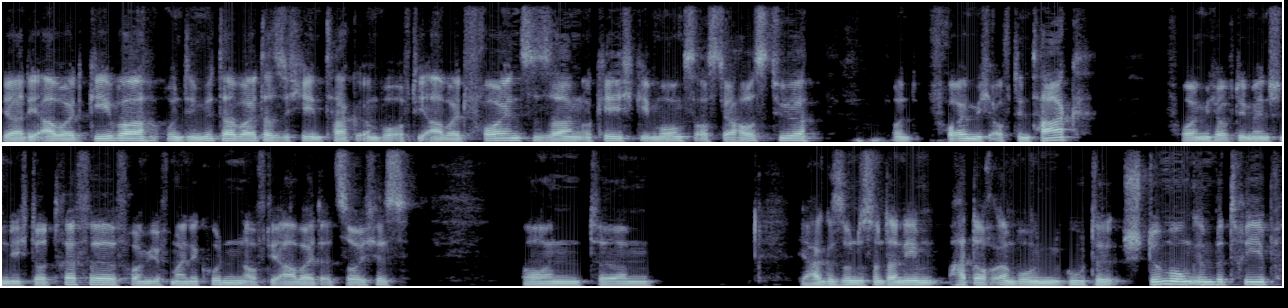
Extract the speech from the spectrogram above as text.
ja, die Arbeitgeber und die Mitarbeiter sich jeden Tag irgendwo auf die Arbeit freuen, zu sagen, okay, ich gehe morgens aus der Haustür und freue mich auf den Tag, freue mich auf die Menschen, die ich dort treffe, freue mich auf meine Kunden, auf die Arbeit als solches. Und ähm, ja, gesundes Unternehmen hat auch irgendwo eine gute Stimmung im Betrieb.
